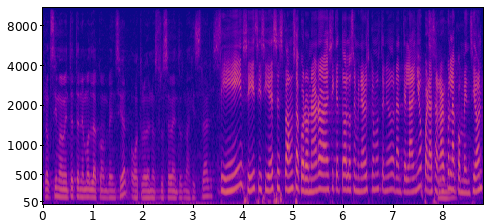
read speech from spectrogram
Próximamente tenemos la convención, otro de nuestros eventos magistrales. Sí, sí, sí, sí, ese vamos a coronar ahora sí que todos los seminarios que hemos tenido durante el año para cerrar con la convención.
